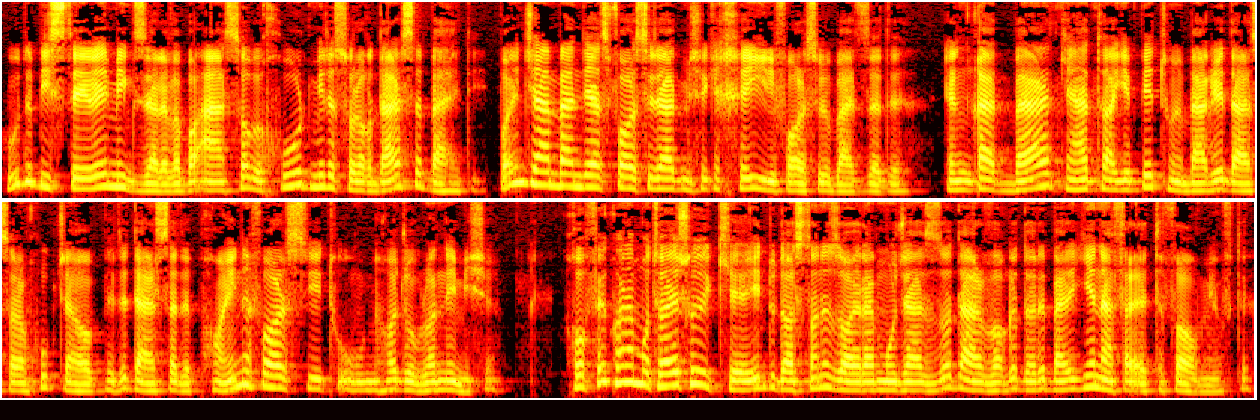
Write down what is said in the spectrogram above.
حدود 20 دقیقه میگذره و با اعصاب خورد میره سراغ درس بعدی. با این جنبندی از فارسی رد میشه که خیلی فارسی رو بد زده. انقدر بد که حتی اگه بتونه بقیه درس هم خوب جواب بده درصد پایین فارسی تو عمومی جبران نمیشه. خب فکر کنم متوجه شده که این دو داستان ظاهرا مجزا در واقع داره برای یه نفر اتفاق میفته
